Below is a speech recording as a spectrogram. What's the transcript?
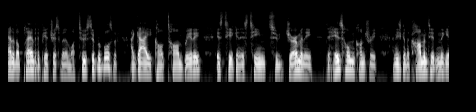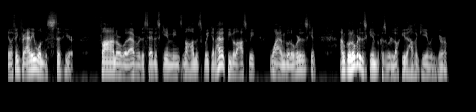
ended up playing for the Patriots, winning what two Super Bowls with a guy called Tom Brady is taking his team to Germany, to his home country, and he's going to commentate in the game. I think for anyone to sit here, fan or whatever, to say this game means nothing this weekend, I've had people ask me why I'm going over to this game. I'm going over to this game because we're lucky to have a game in Europe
